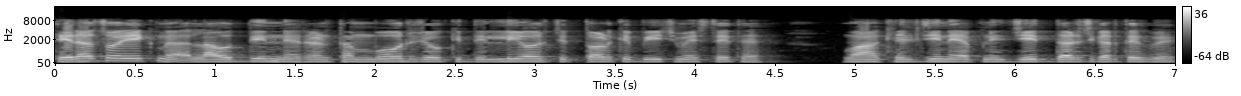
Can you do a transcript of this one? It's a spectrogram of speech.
1301 में अलाउद्दीन ने रणथंबोर जो कि दिल्ली और चित्तौड़ के बीच में स्थित है, वहाँ खिलजी ने अपनी जीत दर्ज करते हुए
